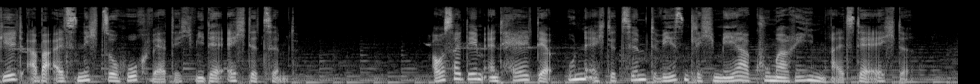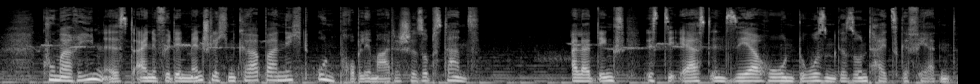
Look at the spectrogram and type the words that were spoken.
gilt aber als nicht so hochwertig wie der echte Zimt. Außerdem enthält der unechte Zimt wesentlich mehr Kumarin als der echte. Kumarin ist eine für den menschlichen Körper nicht unproblematische Substanz. Allerdings ist sie erst in sehr hohen Dosen gesundheitsgefährdend.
